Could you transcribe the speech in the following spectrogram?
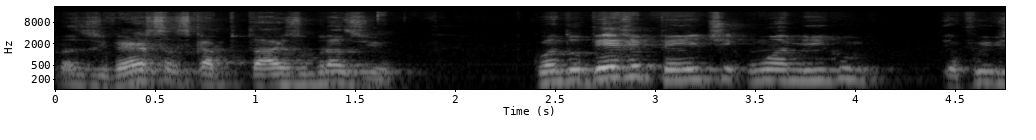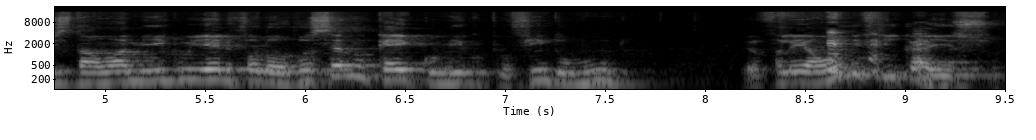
para as diversas capitais do Brasil. Quando, de repente, um amigo, eu fui visitar um amigo e ele falou: Você não quer ir comigo para o fim do mundo? Eu falei: Aonde fica isso?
